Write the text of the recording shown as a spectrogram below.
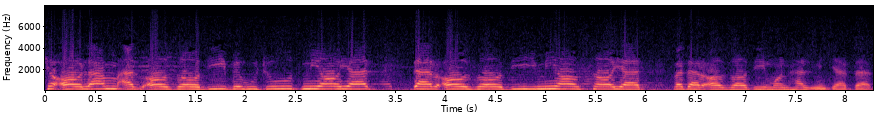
که عالم از آزادی به وجود می آید در آزادی می آساید و در آزادی منحل می گردد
